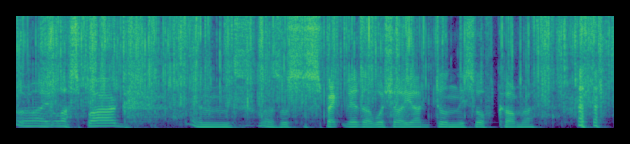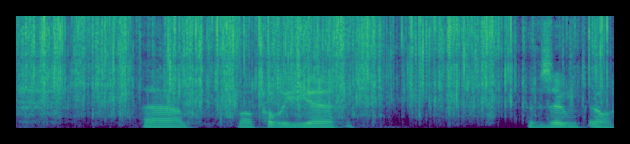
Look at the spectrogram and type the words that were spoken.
Alright, last bag. And as I suspected, I wish I had done this off camera. uh, well, probably uh, have zoomed, oh,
